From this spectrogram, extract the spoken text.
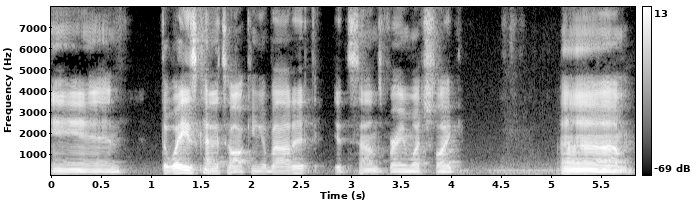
And the way he's kind of talking about it it sounds very much like um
